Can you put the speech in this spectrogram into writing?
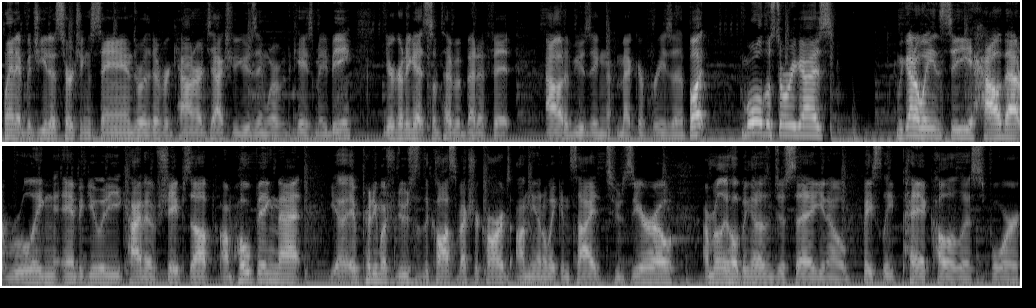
Planet Vegeta searching sands or the different counterattacks you're using whatever the case may be you're gonna get some type of benefit out of using Mecha Frieza. But moral of the story guys we gotta wait and see how that ruling ambiguity kind of shapes up. I'm hoping that it pretty much reduces the cost of extra cards on the unawakened side to zero. I'm really hoping it doesn't just say, you know, basically pay a colorless for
